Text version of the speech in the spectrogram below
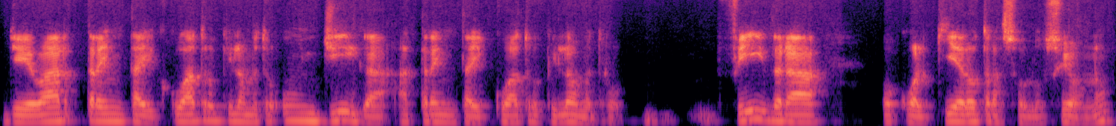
llevar 34 kilómetros, un giga a 34 kilómetros, fibra o cualquier otra solución, ¿no?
